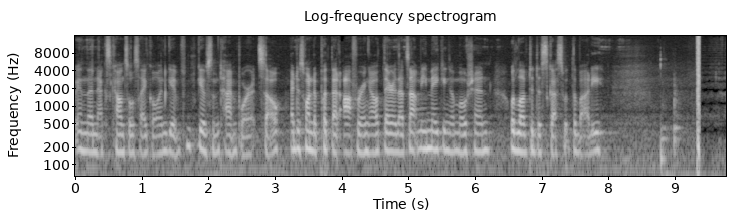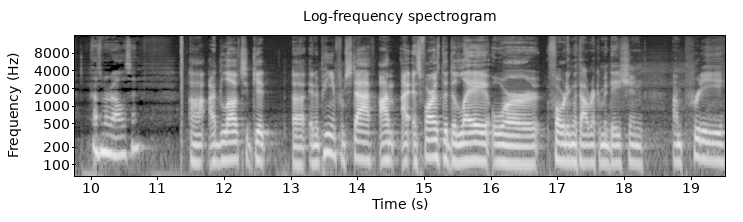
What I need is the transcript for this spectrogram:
in the next council cycle and give give some time for it. So I just wanted to put that offering out there. That's not me making a motion. Would love to discuss with the body. Councilmember Ellison. Uh, I'd love to get uh, an opinion from staff. I'm I, as far as the delay or forwarding without recommendation. I'm pretty.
